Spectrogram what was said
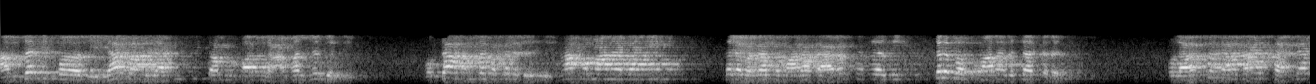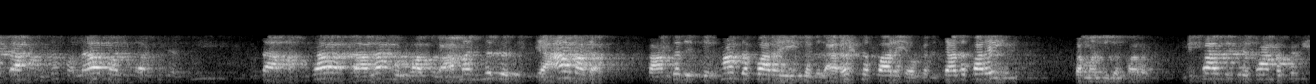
حمزه په یا باندې چې تم عمل نه ګرځي او دا حمزه په کله د استفهام په معنا باندې کله به دا په معنا د عرب سره راځي کله به په معنا د چا سره راځي خلاصه دا دا څنګه دا حمزه په لا باندې راځي دا حمزه تعالی ملحق العمل نه د استعامه ده څنګه د استفهام لپاره یې کله د عرب لپاره یې او کله چا لپاره یې تمدی لپاره مثال د استفهام په کې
